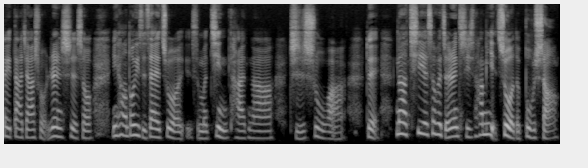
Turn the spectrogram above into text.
被大家所认识的时候，银行都一直在做什么净滩啊、植树啊，对，那企业社会责任其实他们也做的不少。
